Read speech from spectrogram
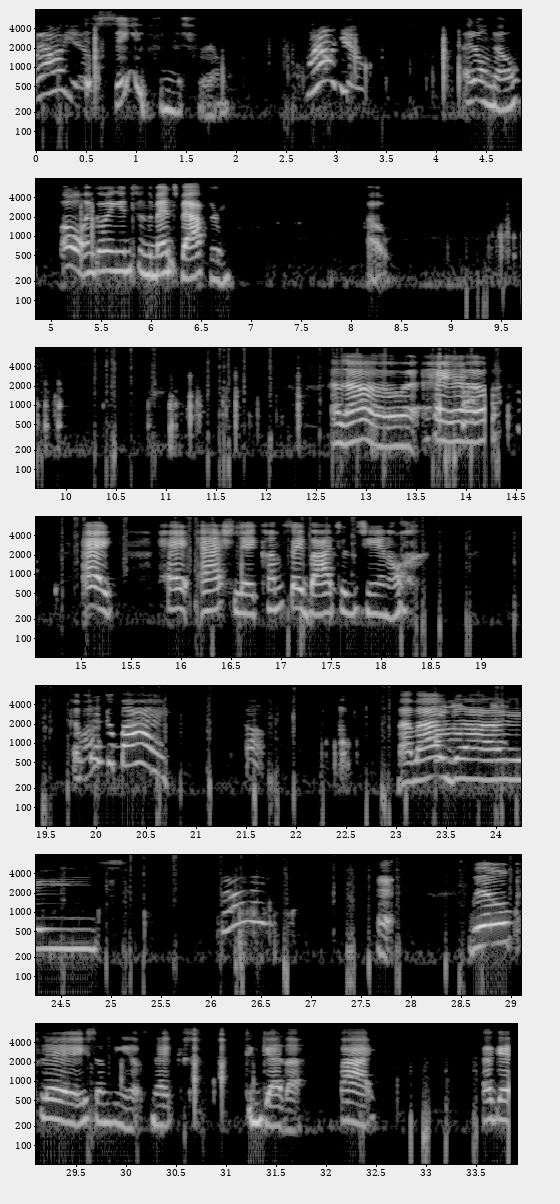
Where are you? It's safe in this room. Where are you? I don't know. Oh, I'm going into the men's bathroom. Oh. Hello. Hello. Hey. Hey, Ashley, come say bye to the channel. come say goodbye. Oh. Bye bye, guys. Bye. We'll play something else next together. Bye. Okay.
